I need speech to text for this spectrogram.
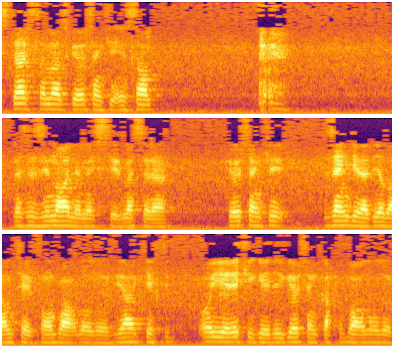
İstər-istəməz görürsən ki, insan nəsə zina eləmək istəyir, məsələn. Görürsən ki, zəng elədi, adamın telefonu bağlı olur, ya getdi o yerə ki, gedir, görürsən qapı bağlı olur.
